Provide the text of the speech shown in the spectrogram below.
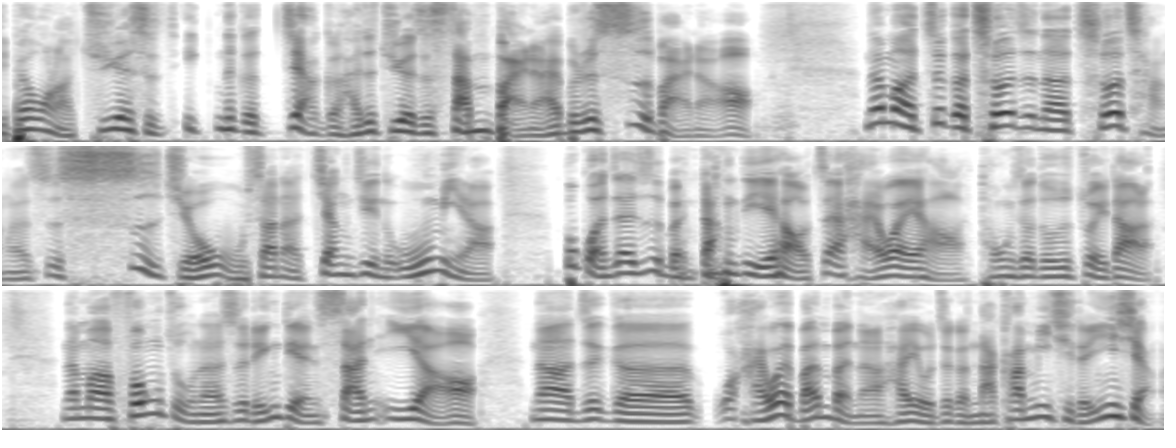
你不要忘了，GS 一那个价格还是 GS 三百呢，还不是四百呢啊。那么这个车子呢，车长呢是四九五三呢，将近五米啊。不管在日本当地也好，在海外也好，通车都是最大的。那么风阻呢是零点三一啊啊。那这个海外版本呢，还有这个 Nakamichi 的音响。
